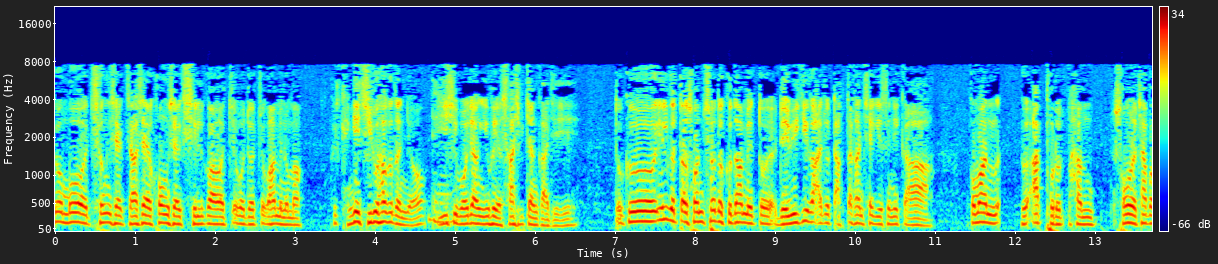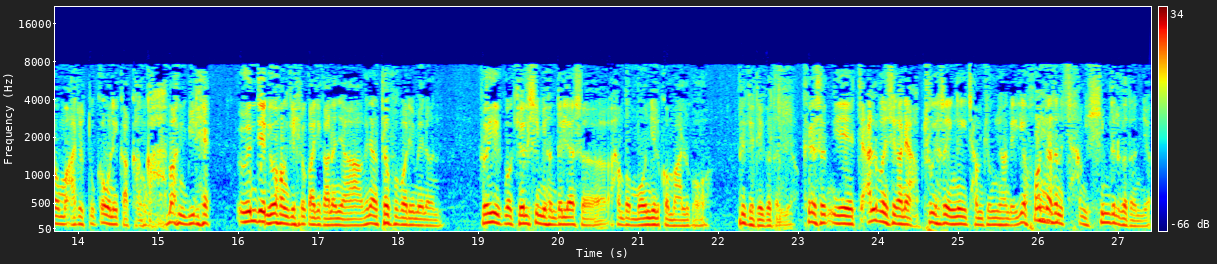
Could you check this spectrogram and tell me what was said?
그뭐 청색, 자색, 홍색, 실과 어쩌고 저쩌고 하면은 막 굉장히 지루하거든요. 네. 25장 이후에 40장까지. 또 그 읽었다 손쳐도 그 다음에 또 레위기가 아주 딱딱한 책이 있으니까 그만 그 앞으로 한 손을 잡으면 아주 두꺼우니까 깜깜한 미래 언제 요한계시록까지 가느냐 그냥 덮어버리면은 거의 뭐 결심이 흔들려서 한번 못 읽고 말고 그렇게 되거든요. 그래서 이 짧은 시간에 압축해서 읽는 게 참 중요한데 이게 혼자서는 참 힘들거든요.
